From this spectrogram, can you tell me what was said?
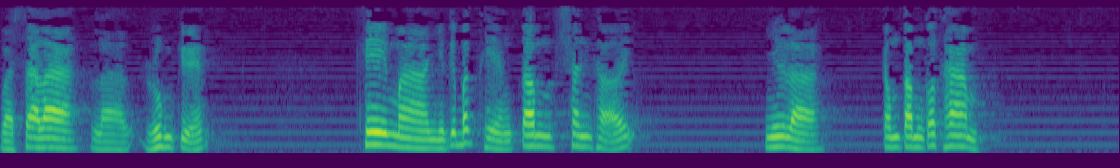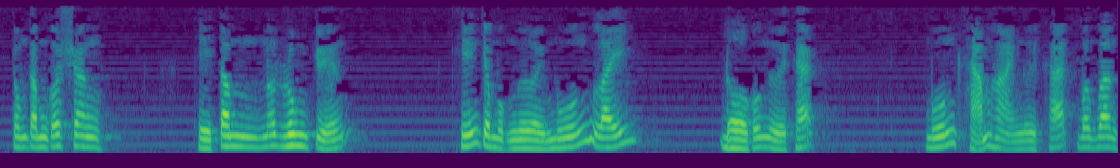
và sala là rung chuyển. Khi mà những cái bất thiện tâm sanh khởi như là trong tâm có tham, trong tâm có sân thì tâm nó rung chuyển, khiến cho một người muốn lấy đồ của người khác, muốn hãm hại người khác, vân vân.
